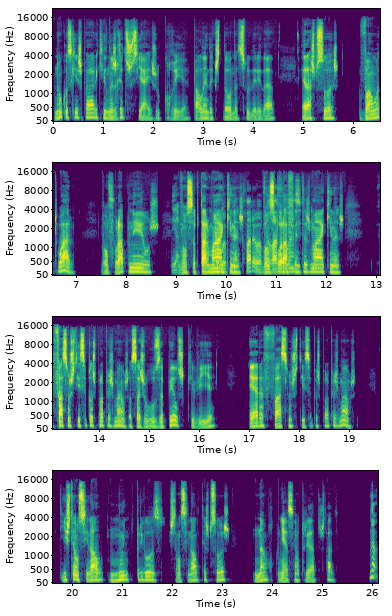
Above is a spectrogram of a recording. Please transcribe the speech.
não conseguias parar aquilo. Nas redes sociais, o que corria, para além da questão da solidariedade, era as pessoas vão atuar, vão furar pneus, Yeah. vão sabotar máquinas, claro, é o vão se pôr à frente das claro. máquinas, façam justiça pelas próprias mãos. Ou seja, os apelos que havia era façam justiça pelas próprias mãos. Isto é um sinal muito perigoso. Isto é um sinal que as pessoas não reconhecem a autoridade do Estado. Não,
